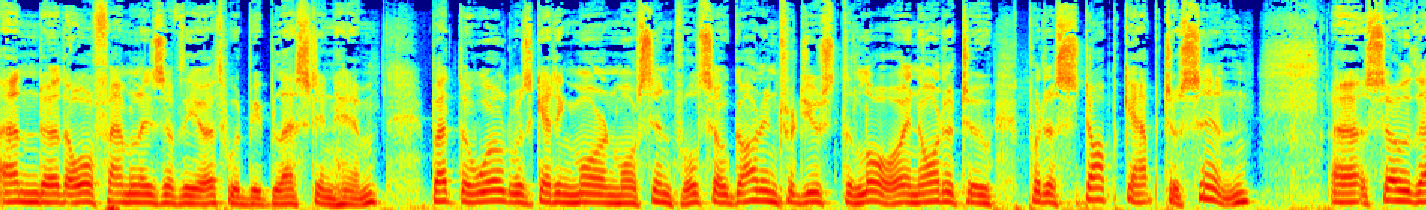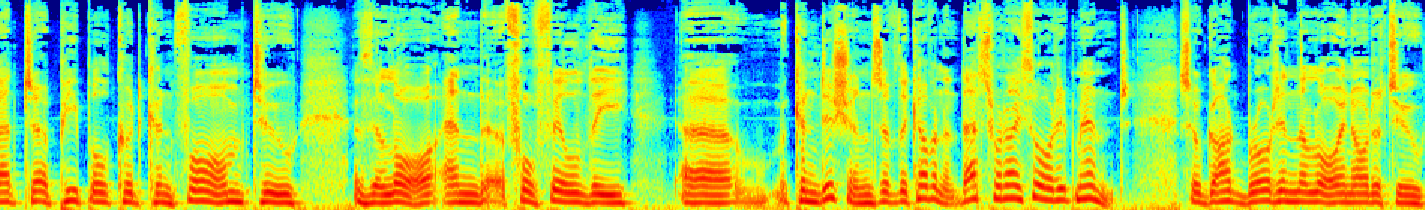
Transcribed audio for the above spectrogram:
and uh, all families of the earth would be blessed in him. But the world was getting more and more sinful, so God introduced the law in order to put a stopgap to sin. Uh, so that uh, people could conform to the law and fulfill the uh, conditions of the covenant. That's what I thought it meant. So God brought in the law in order to,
